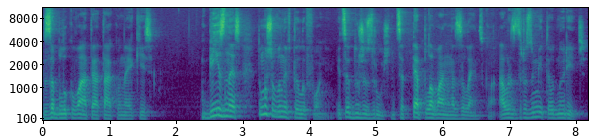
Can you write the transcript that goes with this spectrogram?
заблокувати атаку на якийсь бізнес, тому що вони в телефоні. І це дуже зручно. Це тепла ванна Зеленського. Але зрозумійте одну річ:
